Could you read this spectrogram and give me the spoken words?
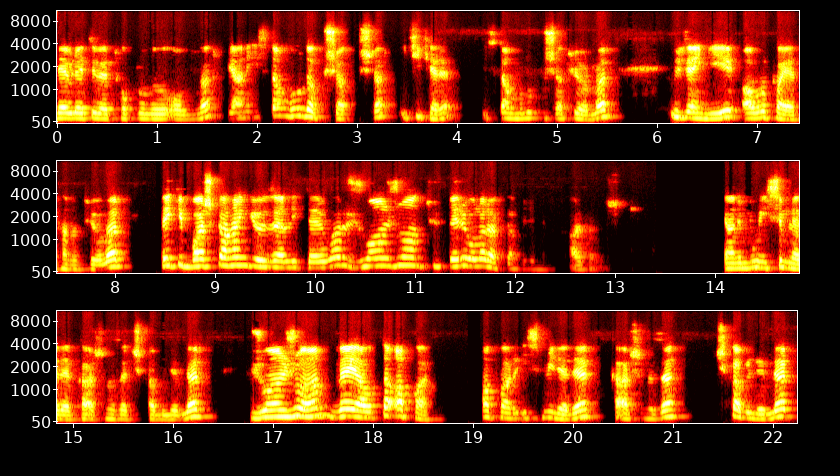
devleti ve topluluğu oldular. Yani İstanbul'u da kuşatmışlar. iki kere İstanbul'u kuşatıyorlar. Üzengiyi Avrupa'ya tanıtıyorlar. Peki başka hangi özellikleri var? Juan Juan Türkleri olarak da bilinir arkadaşlar. Yani bu isimle de karşınıza çıkabilirler. Juan Juan veyahut da Apar. Apar ismiyle de karşınıza çıkabilirler.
